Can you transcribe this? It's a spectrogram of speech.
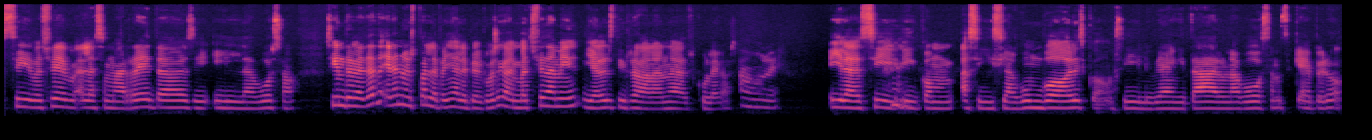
Sí, vaig fer les samarretes i, i la bossa. O sigui, en realitat era només per la penya de l'EP, el que passa que em vaig fer de més i ara els estic regalant als col·legues. Ah, molt bé. I la, sí, i com, ah, sí, si algun vol, és com, sí, li venc i tal, una bossa, no sé què, però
